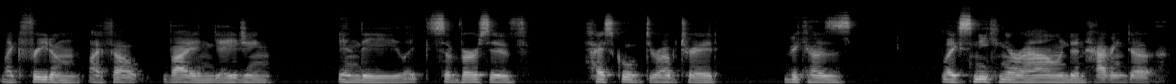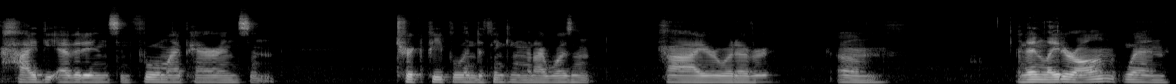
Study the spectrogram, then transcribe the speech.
like, freedom I felt by engaging in the, like, subversive high school drug trade because like sneaking around and having to hide the evidence and fool my parents and trick people into thinking that I wasn't high or whatever. Um, and then later on, when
